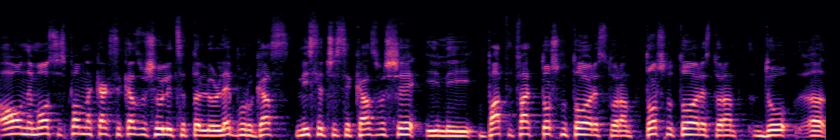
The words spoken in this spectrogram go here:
О, не мога да си спомня как се казваше улицата. Люле Бургас. Мисля, че се казваше или... Бате, това е точно този ресторант. Точно този ресторант. До, а,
